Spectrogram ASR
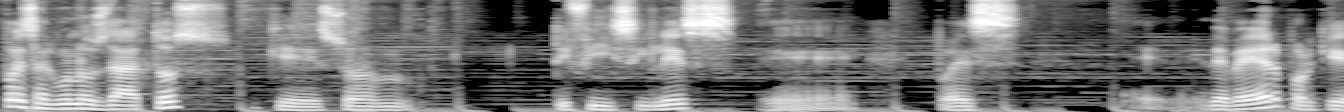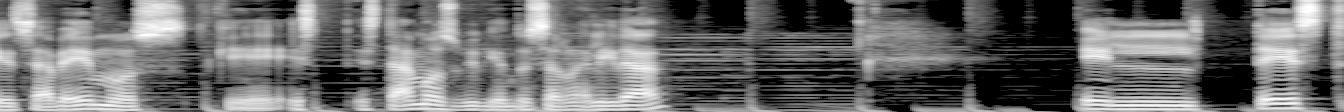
pues algunos datos que son difíciles eh, pues eh, de ver porque sabemos que estamos viviendo esa realidad. El test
